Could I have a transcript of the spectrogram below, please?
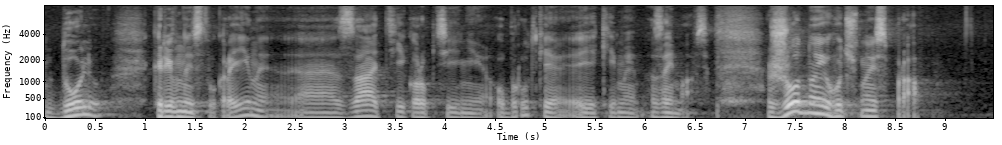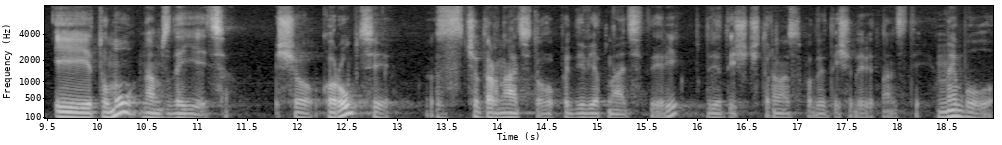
долю керівництву країни е, за ті корупційні оборудки, якими займався. Жодної гучної справи. І тому нам здається, що корупції з 14 по 19 рік, 2014 по 2019 не було,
